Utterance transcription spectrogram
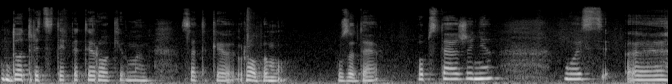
До 35 років ми все-таки робимо УЗД обстеження. Ось е,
